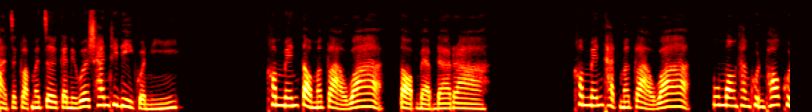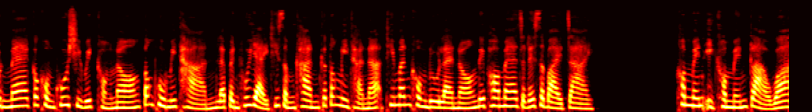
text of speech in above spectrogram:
อาจจะกลับมาเจอกันในเวอร์ชั่นที่ดีกว่านี้ คอมเมนต์ต่อมากล่าวว่า ตอบแบบดารา คอมเมนต์ถัดมากล่าวว่า มุมมองทางคุณพ่อคุณแม่ก็คงคู่ชีวิตของน้องต้องภูมิฐาน และเป็นผู้ใหญ่ที่สำคัญก็ต้องมีฐานะที่มั่นคงดูแลน้องได้พ่อแม่จะได้สบายใจ คอมเมนต์อีกคอมเมนต์กล่าวว่า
